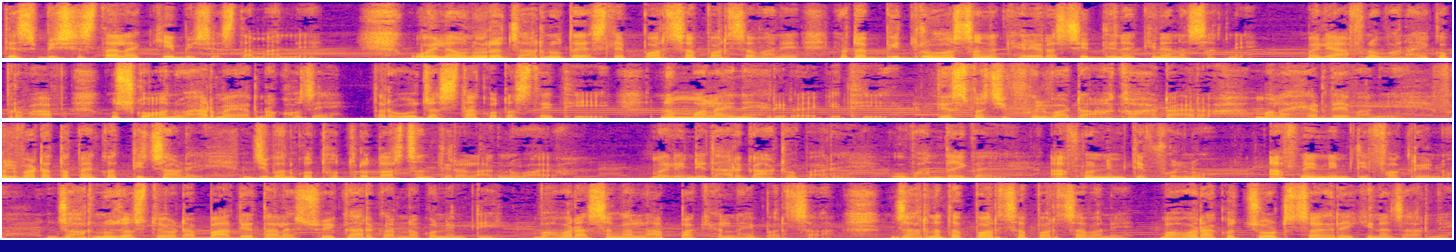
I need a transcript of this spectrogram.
त्यस विशेषतालाई के विशेषता मान्ने? ओइलाउनु र झर्नु त यसले पर्छ पर्छ भने एउटा विद्रोहसँग खेलेर सिद्धिन किन नसक्ने? मैले आफ्नो भनाइको प्रभाव उसको अनुहारमा हेर्न खोजेँ तर ऊ जस्ताको तस्तै थिए न मलाई नै हेरिरहेकी थिए। त्यसपछि फुलबाट आँखा हटाएर मलाई हेर्दै भने फुलबाट तपाईँ कति चाँडै जीवनको थोत्रो दर्शनतिर लाग्नुभयो। मैले निधार गाँठो पारेँ। ऊ भन्दै गई आफ्नो निम्ति फुल्नु आफ्नै निम्ति फक्रिनु। झर्नु जस्तो एउटा बाध्यतालाई स्वीकार गर्नको निम्ति भवरासँग लाप्पा खेल्नै पर्छ। झर्न त पर्छ पर्छ भने भवराको चोट सहेरै किन झर्ने?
